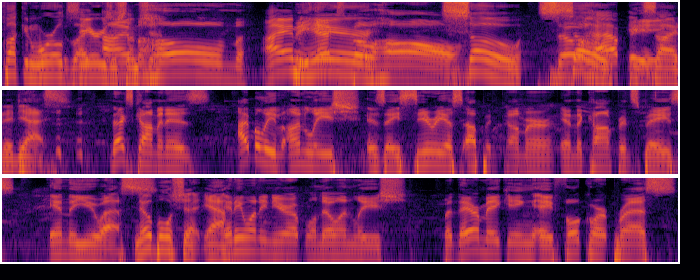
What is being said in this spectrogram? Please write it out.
fucking World like, Series or some I'm shit. home. I am the here. Expo Hall. So, So happy. excited. Yes. Next comment is I believe Unleash is a serious up and comer in the conference space in the U.S. No bullshit. Yeah. Anyone in Europe will know Unleash, but they're making a full court press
